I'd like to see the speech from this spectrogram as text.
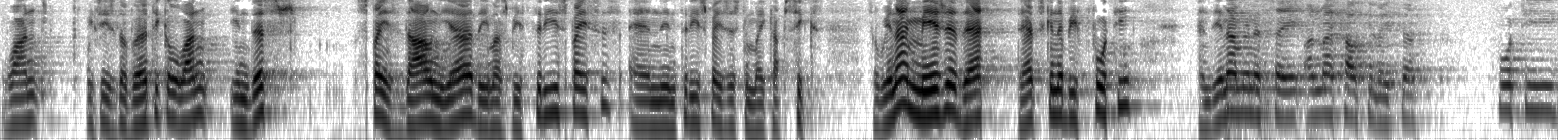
one which is the vertical one. In this space down here there must be three spaces and then three spaces to make up six. So when I measure that that's going to be 40 and then I'm going to say on my calculator 40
